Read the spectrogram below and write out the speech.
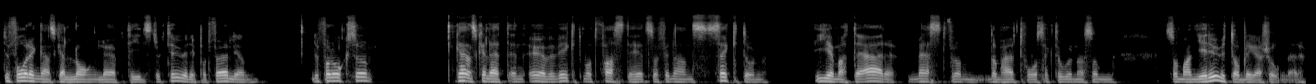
du får en ganska lång löptidsstruktur i portföljen. Du får också ganska lätt en övervikt mot fastighets och finanssektorn i och med att det är mest från de här två sektorerna som, som man ger ut obligationer.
